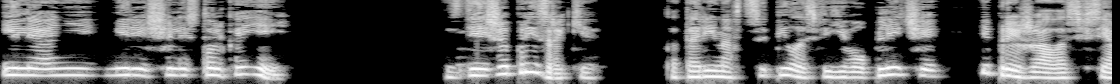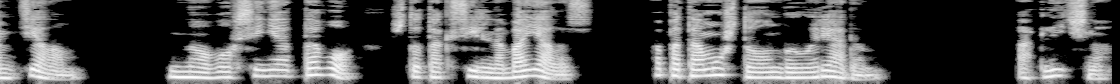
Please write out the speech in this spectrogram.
или они мерещились только ей? Здесь же призраки. Катарина вцепилась в его плечи и прижалась всем телом. Но вовсе не от того, что так сильно боялась, а потому, что он был рядом. Отлично,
